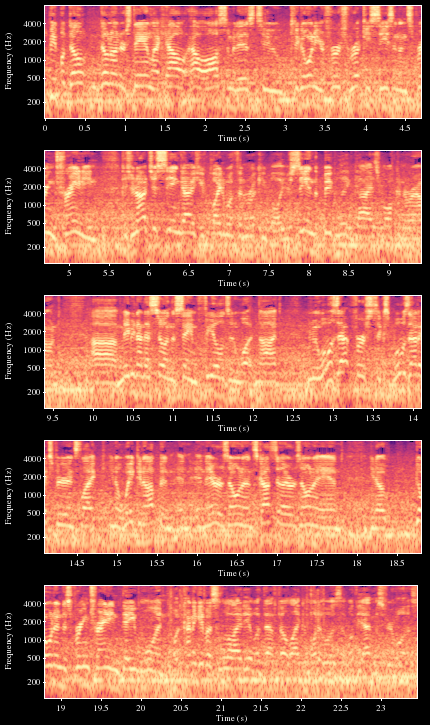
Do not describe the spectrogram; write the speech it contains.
of people don't don't understand like how, how awesome it is to to go into your first rookie season in spring training because you're not just seeing guys you played with in rookie ball. You're seeing the big league guys walking around, uh, maybe not necessarily in the same fields and whatnot. I mean, what was that first? What was that experience like? You know, waking up in, in, in Arizona, in Scottsdale, Arizona, and you know, going into spring training day one. What kind of give us a little idea what that felt like and what it was, what the atmosphere was?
